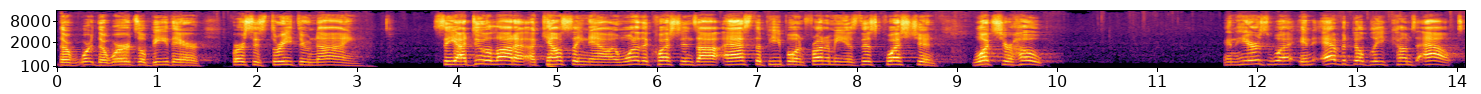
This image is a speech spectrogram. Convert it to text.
the, the words will be there, verses 3 through 9. See, I do a lot of uh, counseling now, and one of the questions I ask the people in front of me is this question What's your hope? And here's what inevitably comes out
